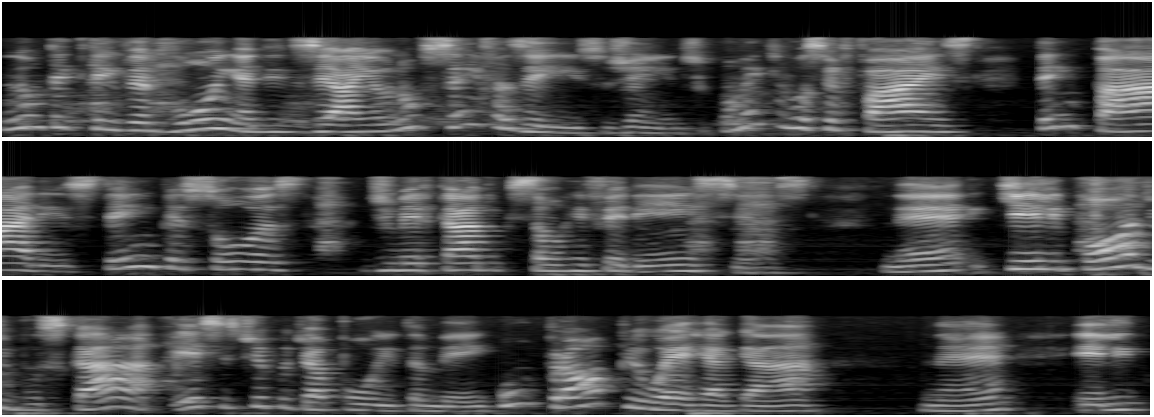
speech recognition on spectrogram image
Não tem que ter vergonha de dizer, ah, eu não sei fazer isso, gente. Como é que você faz? Tem pares, tem pessoas de mercado que são referências, né? Que ele pode buscar esse tipo de apoio também, o próprio RH, né? Ele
